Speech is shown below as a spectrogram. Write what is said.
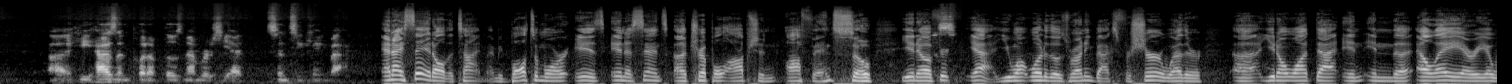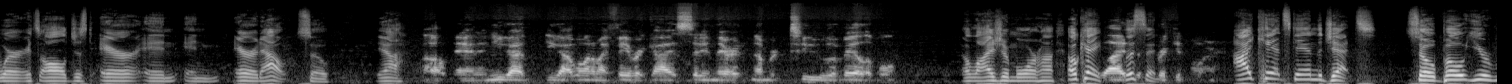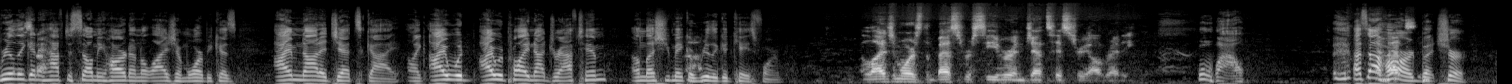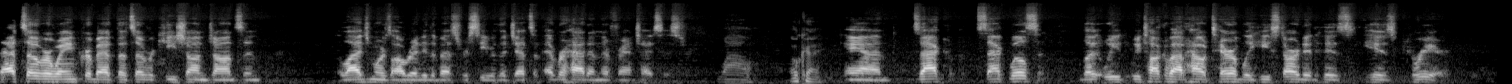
uh, he hasn't put up those numbers yet since he came back. And I say it all the time. I mean, Baltimore is in a sense a triple option offense. So you know, if you're yeah, you want one of those running backs for sure. Whether uh, you don't want that in in the L.A. area where it's all just air and and air it out. So yeah, Oh man, and you got you got one of my favorite guys sitting there at number two available. Elijah Moore, huh? Okay, Elijah listen. I can't stand the Jets. So, Bo, you're really going to have to sell me hard on Elijah Moore because I'm not a Jets guy. Like, I would, I would probably not draft him unless you make a really good case for him. Elijah Moore is the best receiver in Jets history already. wow, that's not And that's- hard, but sure. That's over Wayne Chrebet. That's over Keyshawn Johnson. Elijah Moore is already the best receiver the Jets have ever had in their franchise history. Wow. Okay. And Zach Zach Wilson. We we talk about how terribly he started his his career.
